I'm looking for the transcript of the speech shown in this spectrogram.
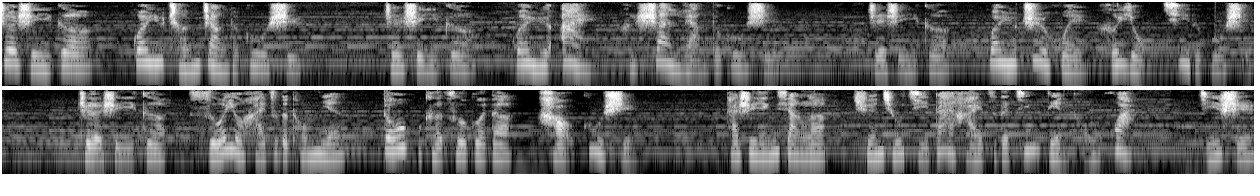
这是一个关于成长的故事，这是一个关于爱和善良的故事，这是一个关于智慧和勇气的故事，这是一个所有孩子的童年都不可错过的好故事。它是影响了全球几代孩子的经典童话，即使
